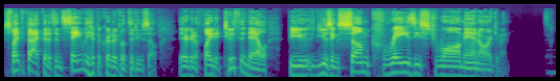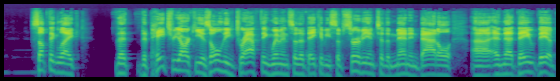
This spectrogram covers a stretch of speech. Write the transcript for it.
despite the fact that it's insanely hypocritical to do so. They're going to fight it tooth and nail using some crazy straw man argument. Something like that the patriarchy is only drafting women so that they can be subservient to the men in battle, uh, and that they they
